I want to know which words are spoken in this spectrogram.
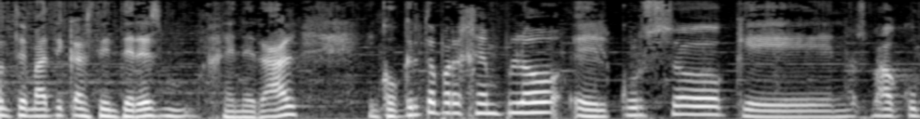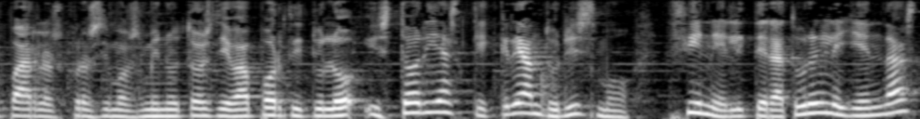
son temáticas de interés general. En concreto, por ejemplo, el curso que nos va a ocupar los próximos minutos lleva por título Historias que crean turismo, cine, literatura y leyendas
